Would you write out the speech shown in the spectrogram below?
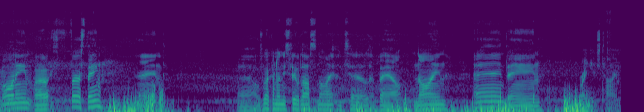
Morning. Well, it's first thing, and uh, I was working on this field last night until about nine, and then breakage time.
